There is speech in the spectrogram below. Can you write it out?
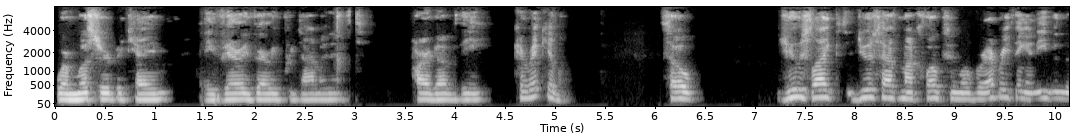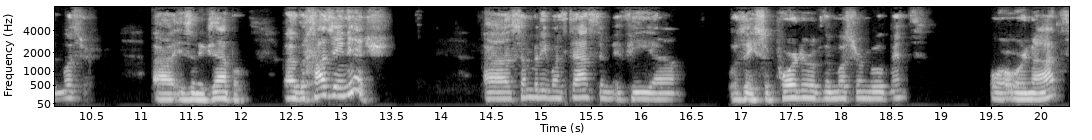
where Musar became a very very predominant part of the curriculum. So Jews like Jews have machlokim over everything, and even the Musar uh, is an example. Uh, the Chazon Ish, uh, somebody once asked him if he uh, was a supporter of the Musar movement or or not.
